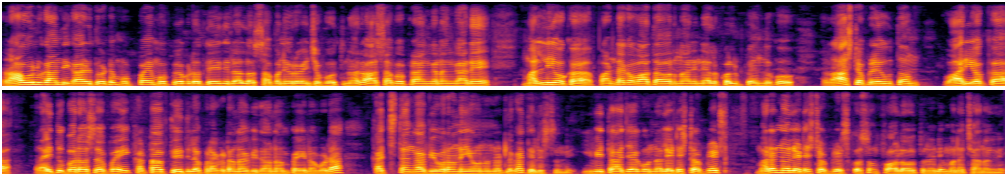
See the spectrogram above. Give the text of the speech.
రాహుల్ గాంధీ గారితో ముప్పై ముప్పై ఒకటో తేదీలలో సభ నిర్వహించబోతున్నారు. ఆ సభ ప్రాంగణంగానే మళ్ళీ ఒక పండగ వాతావరణాన్ని నెలకొల్పేందుకు రాష్ట్ర ప్రభుత్వం వారి యొక్క రైతు భరోసాపై కటాఫ్ తేదీల ప్రకటన విధానం పైన కూడా ఖచ్చితంగా వివరణ ఇవ్వనున్నట్లుగా తెలుస్తుంది. ఇవి తాజాగా ఉన్న లేటెస్ట్ అప్డేట్స్. మరెన్నో లేటెస్ట్ అప్డేట్స్ కోసం ఫాలో అవుతుండండి మన ఛానల్ని.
